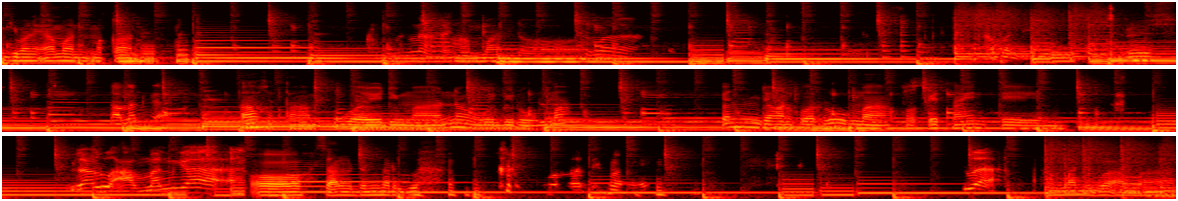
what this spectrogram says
gimana aman makan Aman lah. aman dong Aman. Aman ya. terus Aman gak? ah tam gue di mana gue di rumah kan jangan keluar rumah covid 19 Bila lu aman gak? oh salah dengar gua ya. Dua. aman gua aman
